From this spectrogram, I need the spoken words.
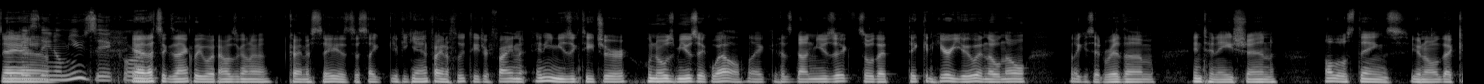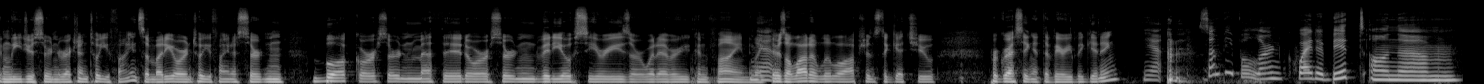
Yeah, because yeah. they know music. Or Yeah, that's exactly what I was gonna kind of say. Is just like if you can't find a flute teacher, find any music teacher who knows music well, like has done music, so that they can hear you and they'll know, like you said, rhythm, intonation, all those things. You know that can lead you a certain direction until you find somebody, or until you find a certain book or a certain method or a certain video series or whatever you can find. Like there's a lot of little options to get you progressing at the very beginning. Yeah, some people learn quite a bit on um,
